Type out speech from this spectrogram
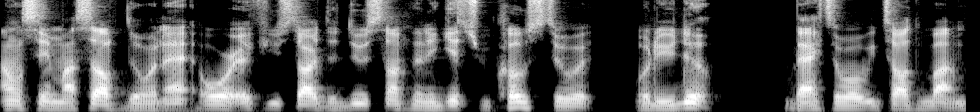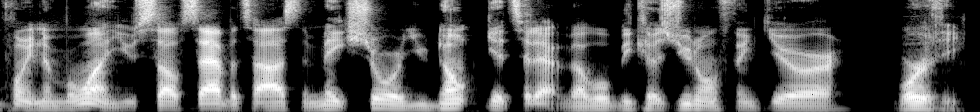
I don't see myself doing that. Or if you start to do something to get you close to it, what do you do? Back to what we talked about in point number one. You self sabotage to make sure you don't get to that level because you don't think you're worthy.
